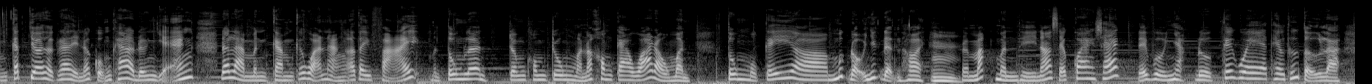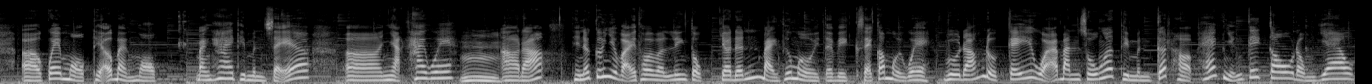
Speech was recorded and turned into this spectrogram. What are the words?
Ừ, cách chơi thật ra thì nó cũng khá là đơn giản. Đó là mình cầm cái quả nặng ở tay phải mình tung lên trong không trung mà nó không cao quá đầu mình. Tung một cái ờ, mức độ nhất định thôi. Ừ. Rồi mắt mình thì nó sẽ quan sát để vừa nhặt được cái que theo thứ tự là ờ, que một thì ở bàn 1 bàn 2 thì mình sẽ ờ, nhặt hai que ừ À đó, thì nó cứ như vậy thôi và liên tục cho đến bàn thứ 10 tại vì sẽ có 10 que. Vừa đón được cái quả banh xuống á, thì mình kết hợp hát những cái câu đồng dao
